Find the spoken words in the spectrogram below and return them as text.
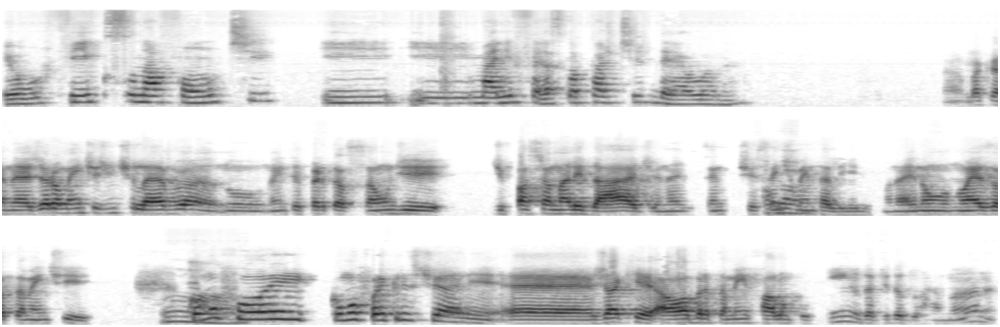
eu fixo na fonte e, e manifesto a partir dela, né? Ah, bacana. É, geralmente a gente leva no, na interpretação de, de passionalidade, né? De, é. sentimentalismo, né? E não, não é exatamente isso. Não. Como foi, como foi, Cristiane? É, já que a obra também fala um pouquinho da vida do Ramana,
